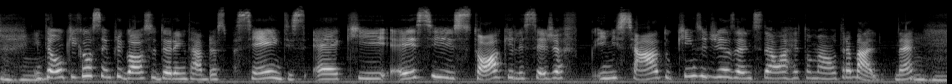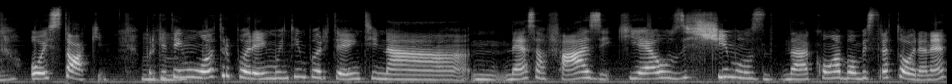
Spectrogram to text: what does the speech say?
Uhum. Então o que, que eu sempre gosto de orientar para as pacientes é que esse estoque ele seja iniciado 15 dias antes dela retomar o trabalho, né? Uhum. O estoque. Porque uhum. tem um outro porém muito importante na, nessa fase, que é os estímulos da, com a bomba extratora, né?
